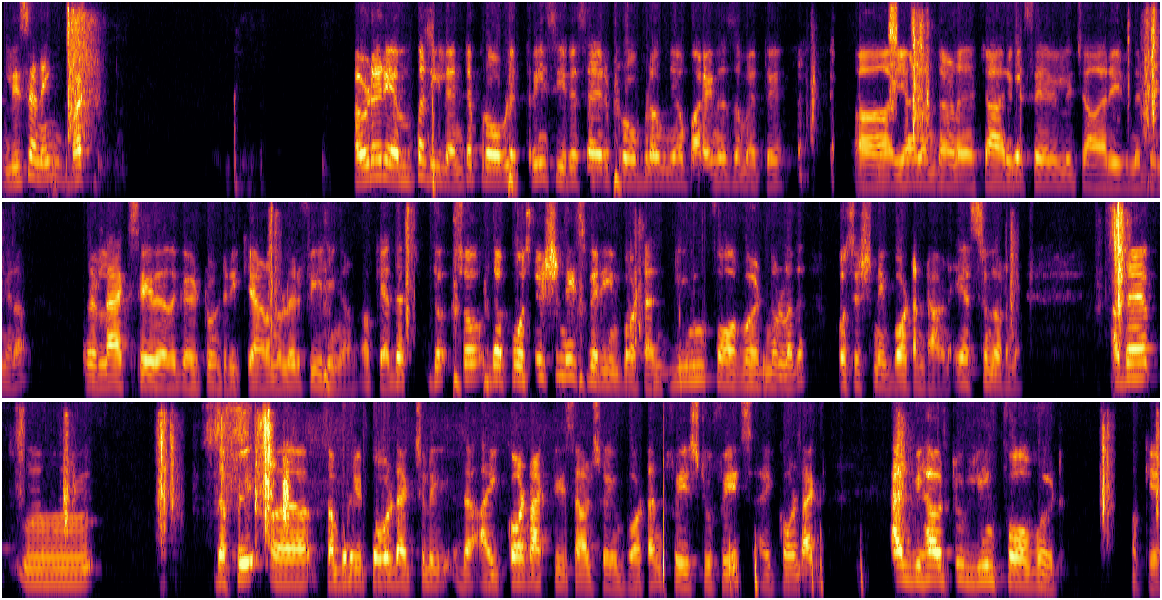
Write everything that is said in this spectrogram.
listening but അവിടെ ഒരു എമ്പതി ഇല്ല. എന്റെ പ്രോബ്ലം ഇത്രയും സീരിയസ് ആയ ഒരു പ്രോബ്ലം ഞാൻ പറയുന്ന സമയത്ത് ഇയാൾ എന്താണ് ചാരുകസേരയിൽ ചാരി ഇരുന്നിട്ട് ഇങ്ങനെ റിലാക്സ് ചെയ്ത് അത് കേട്ടുകൊണ്ടിരിക്കുകയാണെന്നുള്ള ഒരു ഫീലിംഗ് ആണ്. Okay so the position is very important leaning forward എന്നുള്ളത് പൊസിഷൻ ഇമ്പോർട്ടന്റ് ആണ്. യെസ് എന്ന് പറഞ്ഞു. അത് the actually uh, somebody told actually the eye contact is also important. Face to face eye contact. And we have to lean forward. Okay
